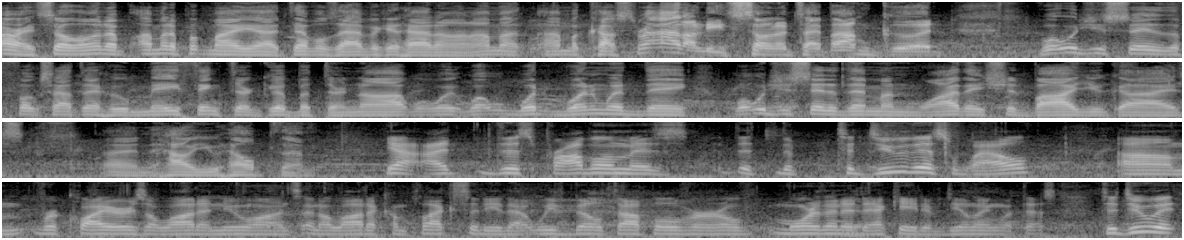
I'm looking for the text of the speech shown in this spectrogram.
All right, so I'm going to I'm going to put my uh, devil's advocate hat on. I'm a I'm a customer. I don't need Sonatype. I'm good. What would you say to the folks out there who may think they're good but they're not? What, what, what, when would they? What would you say to them on why they should buy you guys and how you help them? Yeah, I, this problem is, the, the, to do this well, um, requires a lot of nuance and a lot of complexity that we've built up over more than a Yeah. decade of dealing with this. To do it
